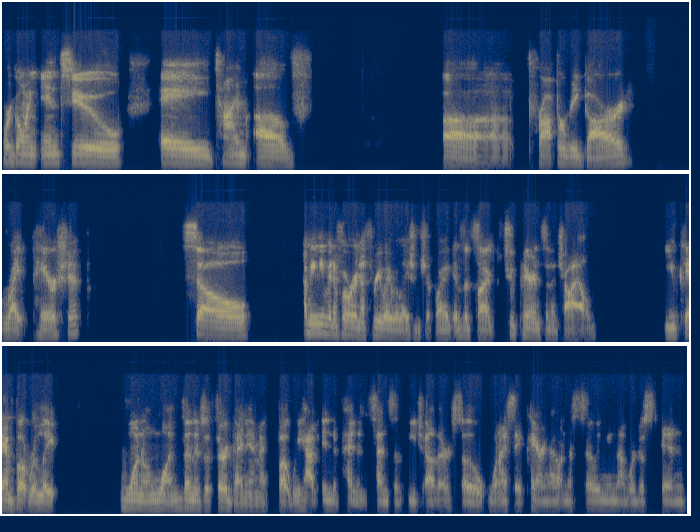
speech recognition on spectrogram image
we're going into a time of uh, proper regard, right pairship. So, I mean, even if we're in a three way relationship, right? If it's like two parents and a child, you can't but relate one on one. Then there's a third dynamic, but we have independent sense of each other. So when I say pairing, I don't necessarily mean that we're just in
